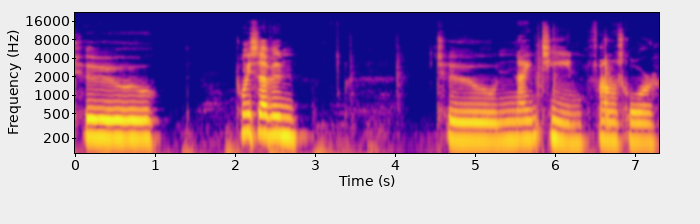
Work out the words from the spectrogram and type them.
to 27 to 19. Final score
